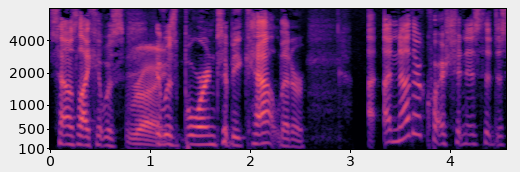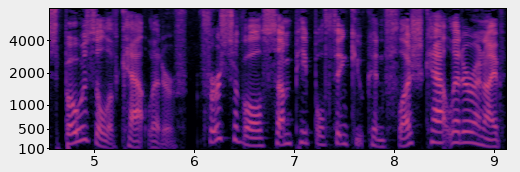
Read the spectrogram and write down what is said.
Sounds like it was Right. it was born to be cat litter. Another question is the disposal of cat litter. First of all, some people think you can flush cat litter, and I've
